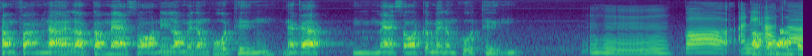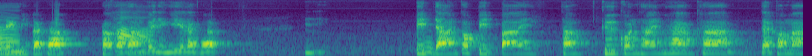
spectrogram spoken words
ทางฝั่งนะ แล้วก็แม่สอดนี่เราไม่ต้องพูดถึงนะครับอืมแม่สอดก็ไม่ต้องพูดถึงอือหือก็อันเขานี้ก็อาจจะทำกันอย่างนี้แหล้วครับเขาก็ค่ะทำกันอย่างนี้แหล้วครับอืม ปิดด่านก็ปิดไปทำคือคนไทยห้ามข้าม แต่พม่า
